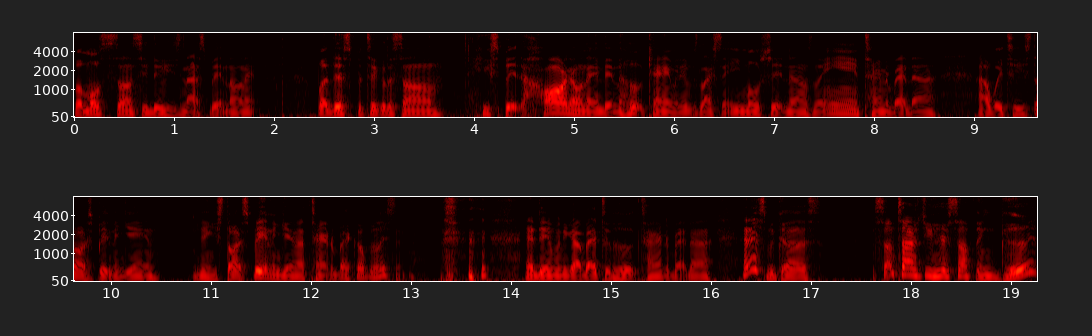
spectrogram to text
But most songs he do, he's not spitting on it. But this particular song, he spit hard on it, and then the hook came, and it was like some emo shit. And I was like, eh, turn it back down. I wait till he starts spitting again. Then he started spitting again. I turned it back up and listened. and then when he got back to the hook, turned it back down. And that's because sometimes you hear something good,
